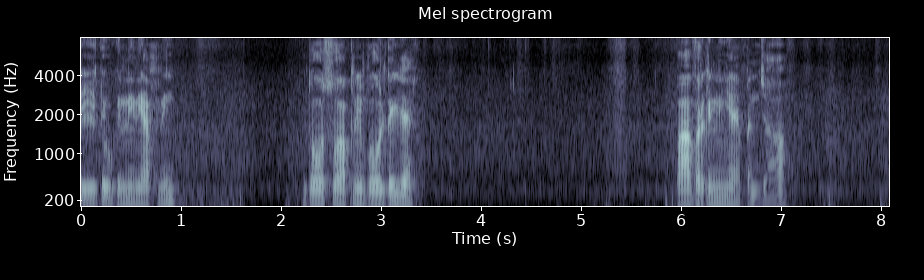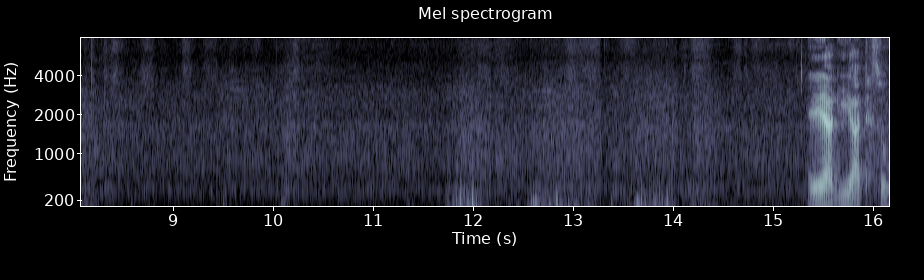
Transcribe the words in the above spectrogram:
P2 ਕਿੰਨੀ ਨੇ ਆਪਣੀ? 200 ਆਪਣੀ ਵੋਲਟੇਜ ਹੈ। ਪਾਵਰ ਕਿੰਨੀ ਹੈ? 50 ਇਹ ਆ ਗਈ 800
